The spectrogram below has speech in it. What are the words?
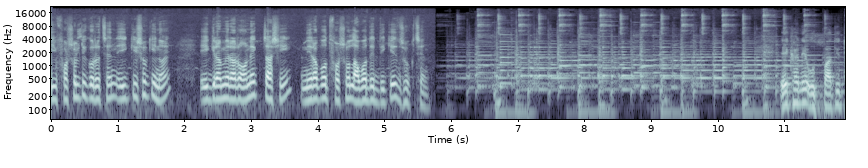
এই ফসলটি করেছেন, এই কৃষকই নয়, এই গ্রামের আরও অনেক চাষি নিরাপদ ফসল আবাদের দিকে ঝুঁকছেন। এখানে উৎপাদিত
